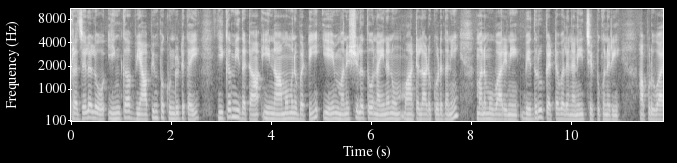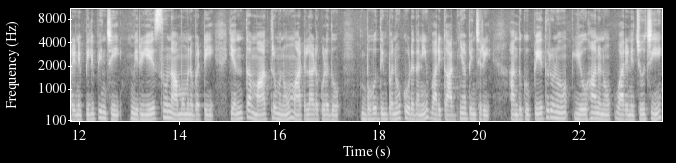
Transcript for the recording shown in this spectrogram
ప్రజలలో ఇంకా వ్యాపింపకుండుటకై ఇక మీదట ఈ నామమును బట్టి ఏ మనుష్యులతోనైనను మాట్లాడకూడదని మనము వారిని బెదురు పెట్టవలెనని చెప్పుకునిరి. అప్పుడు వారిని పిలిపించి మీరు యేసు నామమును బట్టి ఎంత మాత్రమును మాట్లాడకూడదు. బోధింపను కూడదని వారికి ఆజ్ఞాపించిరి. అందుకు పేతురును యోహానును వారిని చూచి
